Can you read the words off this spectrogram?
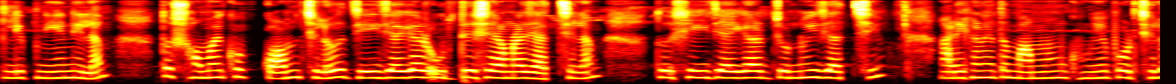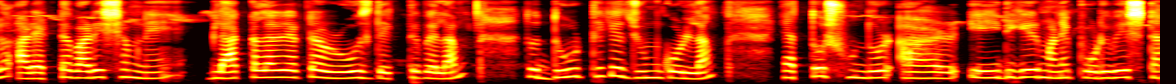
ক্লিপ নিয়ে নিলাম। তো সময় খুব কম ছিল, যেই জায়গার উদ্দেশ্যে আমরা যাচ্ছিলাম, তো সেই জায়গার জন্যই যাচ্ছি। আর এখানে তো মামাম ঘুমিয়ে পড়ছিল, আর একটা বাড়ির সামনে ব্ল্যাক কালারের একটা রোজ দেখতে পেলাম। তো দূর থেকে জুম করলাম, এত সুন্দর। আর এই দিকের মানে পরিবেশটা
